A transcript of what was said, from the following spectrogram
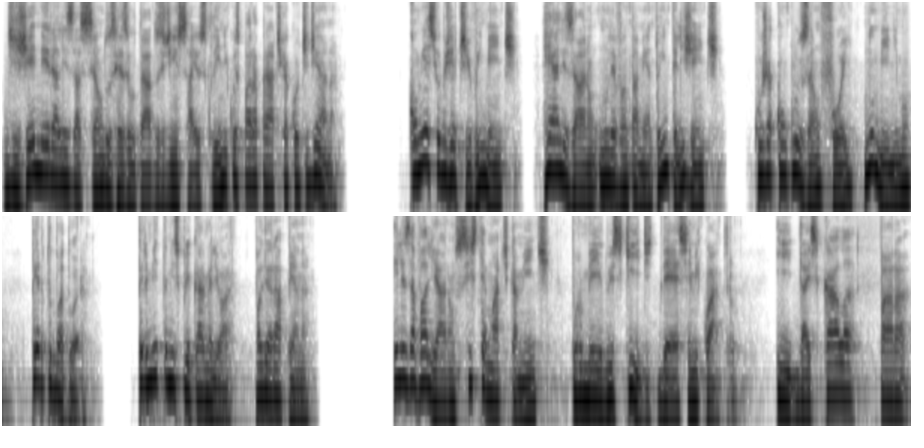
de generalização dos resultados de ensaios clínicos para a prática cotidiana. Com esse objetivo em mente, realizaram um levantamento inteligente, cuja conclusão foi, no mínimo, perturbadora. Permita-me explicar melhor, valerá a pena. Eles avaliaram sistematicamente, por meio do SKID DSM-4 e da escala para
